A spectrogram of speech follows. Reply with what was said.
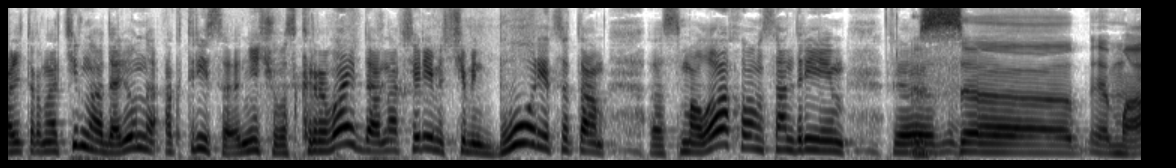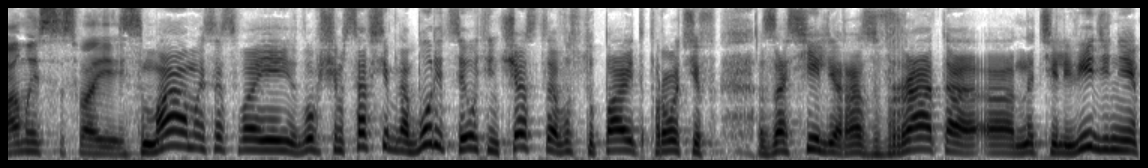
альтернативно одаренная актриса. Нечего скрывать, да, она все время с чем-нибудь борется, там, э, с Малаховым, с Андреем, э, С э, мамой со своей. с мамой со своей. В общем, совсем наборется и очень часто выступает против засилия разврата э, на телевидении.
